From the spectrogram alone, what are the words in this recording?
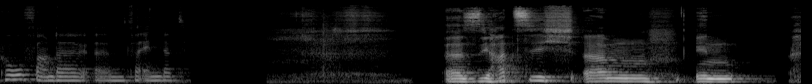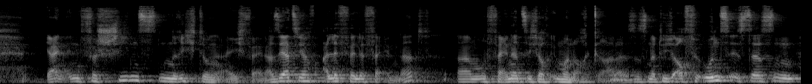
Co-Founder ähm, verändert? Äh, sie hat sich ähm, in, ja, in verschiedensten Richtungen eigentlich verändert. Also sie hat sich auf alle Fälle verändert und verändert sich auch immer noch gerade. Es ist natürlich auch für uns ist das ein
